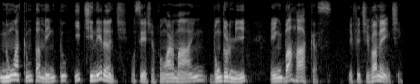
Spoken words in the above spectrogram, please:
num acampamento itinerante. Ou seja, vão armar, em, vão dormir em barracas, efetivamente.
